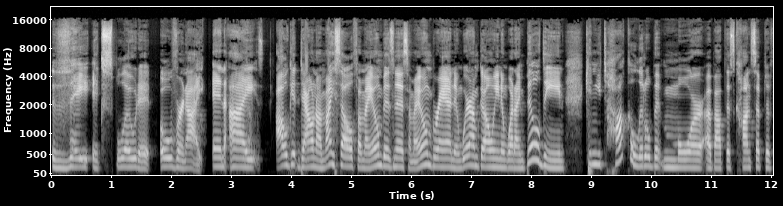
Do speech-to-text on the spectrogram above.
they exploded overnight. And I I'll get down on myself, on my own business, on my own brand, and where I'm going and what I'm building. Can you talk a little bit more about this concept of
